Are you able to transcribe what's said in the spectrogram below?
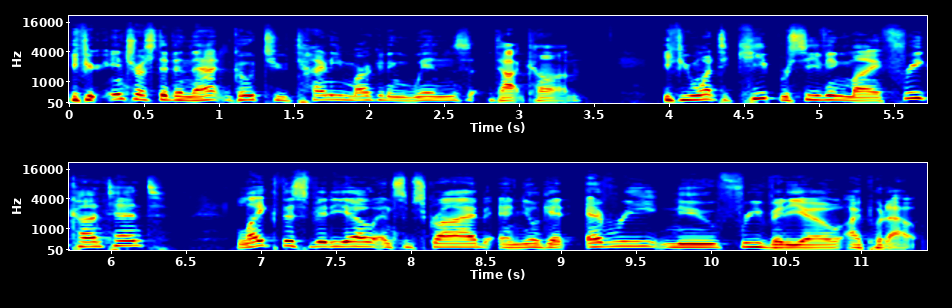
If you're interested in that, go to tinymarketingwins.com. If you want to keep receiving my free content, like this video and subscribe, and you'll get every new free video I put out.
